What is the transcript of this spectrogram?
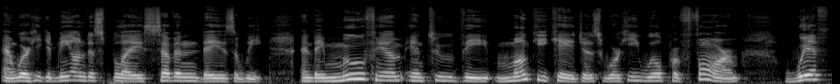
and where he could be on display seven days a week. And they move him into the monkey cages where he will perform with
